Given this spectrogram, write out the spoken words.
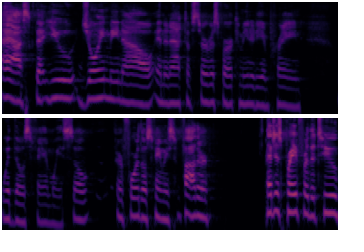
ask that you join me now in an act of service for our community and praying with those families. So or for those families, Father. I just pray for the two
